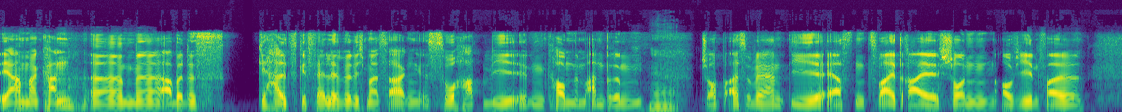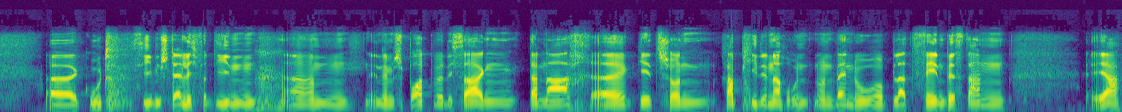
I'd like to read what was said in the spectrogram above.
Ja, man kann, ähm, aber das Gehaltsgefälle, würde ich mal sagen, ist so hart wie in kaum einem anderen ja. Job. Also während die ersten zwei, drei schon auf jeden Fall äh, gut siebenstellig verdienen ähm, in dem Sport, würde ich sagen, danach äh, geht es schon rapide nach unten und wenn du Platz 10 bist, dann ja,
